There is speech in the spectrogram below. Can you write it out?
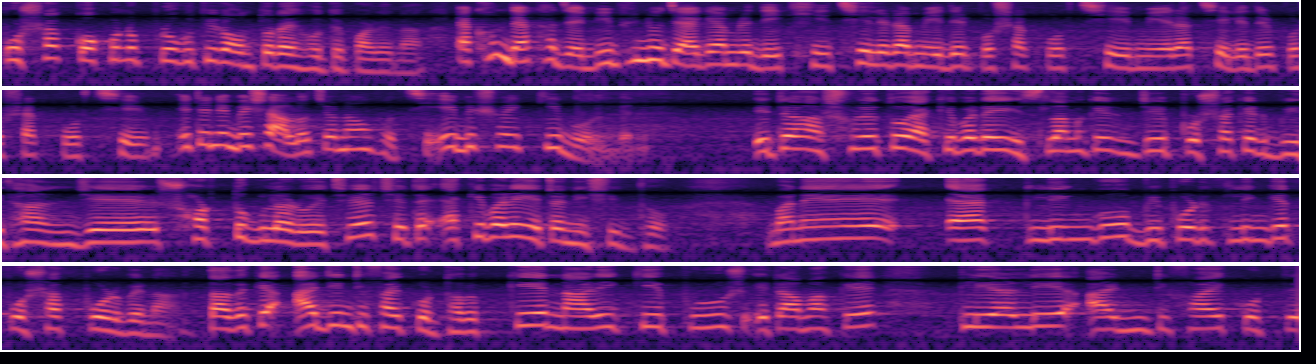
পোশাক কখনো প্রগতির অন্তরায় হতে পারে না। এখন দেখা যায় বিভিন্ন জায়গায় আমরা দেখি ছেলেরা মেয়েদের পোশাক পরছে মেয়েরা ছেলেদের পোশাক পরছে। এটা নিয়ে বেশ আলোচনাও হচ্ছে। এই বিষয়ে কি বলবেন? এটা আসলে তো একেবারে ইসলামের যে পোশাকের বিধান যে শর্তগুলো রয়েছে সেটা একেবারেই এটা নিষিদ্ধ। মানে এক লিঙ্গ বিপরীত লিঙ্গের পোশাক পরবে না। তাদেরকে আইডেন্টিফাই করতে হবে কে নারী কে পুরুষ এটা আমাকে ক্লিয়ারলি আইডেন্টিফাই করতে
